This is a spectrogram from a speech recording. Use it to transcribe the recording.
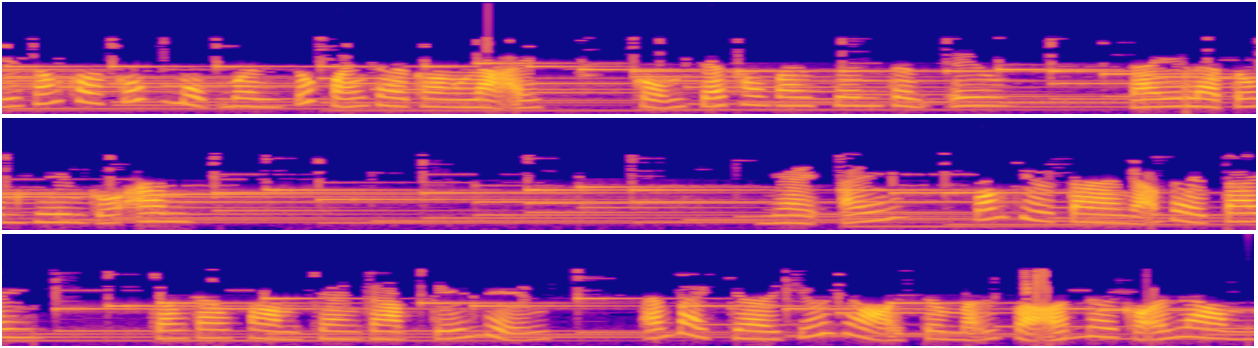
chỉ sống coi cúc một mình suốt khoảng thời còn lại, cũng sẽ không van xin tình yêu. Đây là tôn nghiêm của anh. Ngày ấy, bóng chiều tà ngã về Tây, trong căn phòng tràn ngập kỷ niệm, ánh mặt trời chiếu rọi từ mảnh vỡ nơi cõi lòng.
